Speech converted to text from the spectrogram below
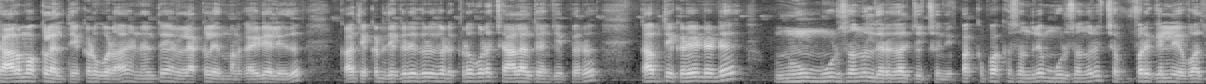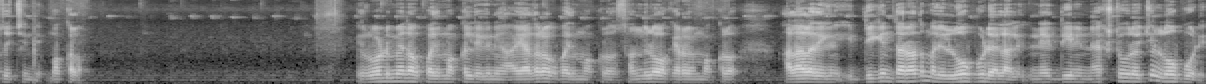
చాలా మొక్కలు వెళ్తాయి ఇక్కడ కూడా. ఏంటంటే లెక్కలేదు మనకు ఐడియా లేదు. కాకపోతే ఇక్కడ దగ్గర దగ్గర ఇక్కడ ఇక్కడ కూడా చాలా వెళ్తాయని చెప్పారు. కాకపోతే ఇక్కడ ఏంటంటే మూడు సందులు తిరగాల్సి వచ్చింది. పక్క పక్క సందులే మూడు సందులు చివరికి వెళ్ళి ఇవ్వాల్సి వచ్చింది మొక్కలు. ఈ రోడ్డు మీద ఒక పది మొక్కలు దిగినాయి ఆ ఎదర ఒక పది మొక్కలు సందులో ఒక ఇరవై మొక్కలు అలా అలా దిగినాయి. ఇది దిగిన తర్వాత మళ్ళీ లోపూడి వెళ్ళాలి. దీని నెక్స్ట్ ఊరు వచ్చి లోపూడి.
